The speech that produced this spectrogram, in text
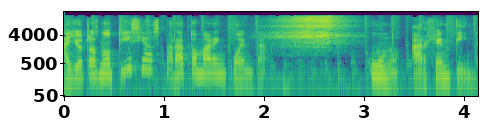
Hay otras noticias para tomar en cuenta. 1. Argentina.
